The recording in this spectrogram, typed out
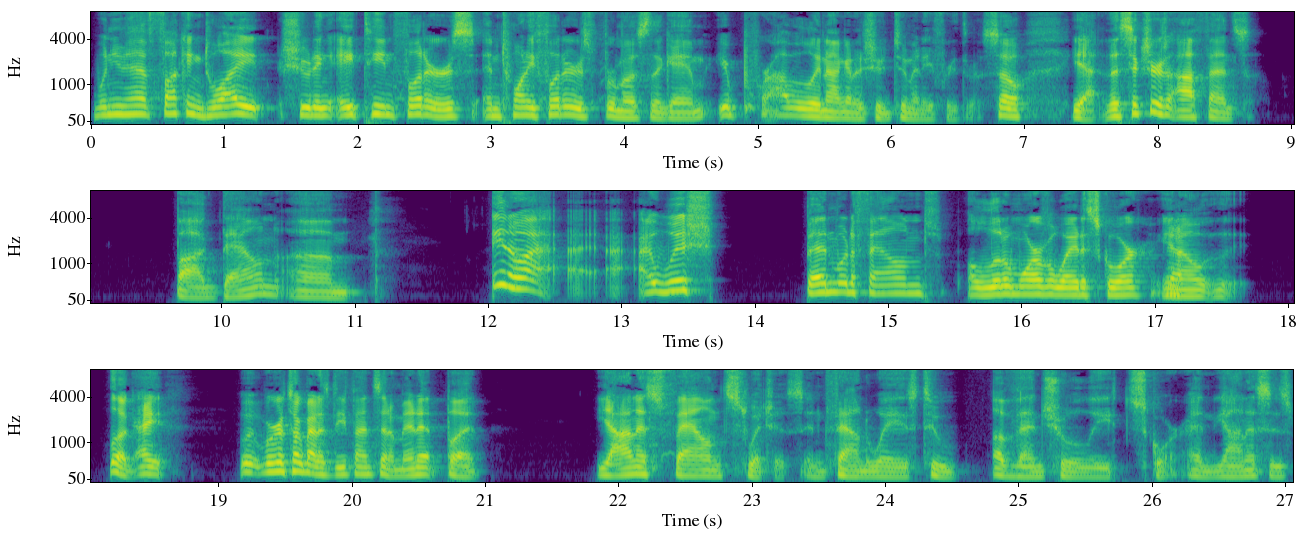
when you have fucking Dwight shooting 18 footers and 20 footers for most of the game, you're probably not going to shoot too many free throws. So, yeah, the Sixers offense bogged down. Um, you know, I, I, I wish Ben would have found a little more of a way to score. You Yeah. know, look, I we're going to talk about his defense in a minute, but Giannis found switches and found ways to eventually score. And Giannis is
